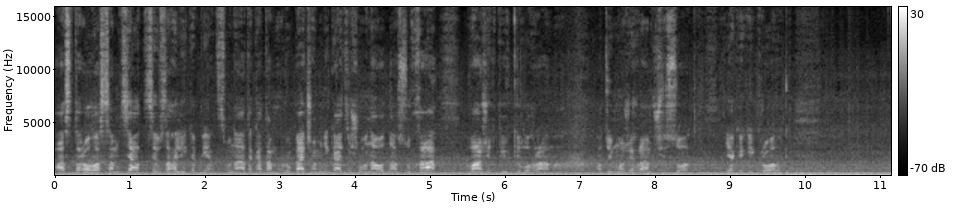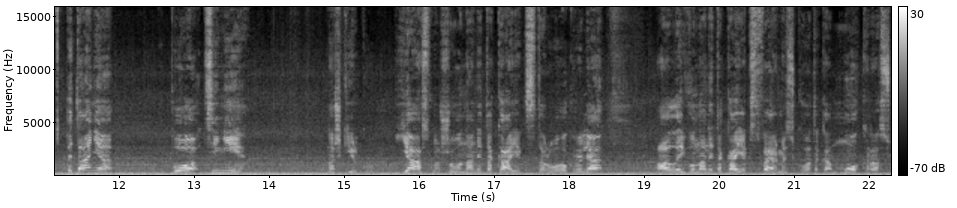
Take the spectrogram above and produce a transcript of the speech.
А старого самця це взагалі капець. Вона така там грубеча, мені кажеться, що вона одна суха, важить пів кілограма, а то й може грам 600, як який кролик. Питання по ціні на шкірку. Ясно, що вона не така, як старого кроля, але й вона не така, як з фермерського, така мокра, з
